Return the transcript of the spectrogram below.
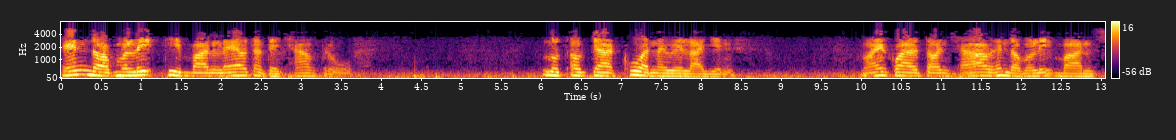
เห็นดอกมะลิที่บานแล้วตั้งแต่เช้าตรู่ หลุดออกจากขั้วในเวลาเย็น หมายความตอนเช้าเห็นดอกมะลิบานส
